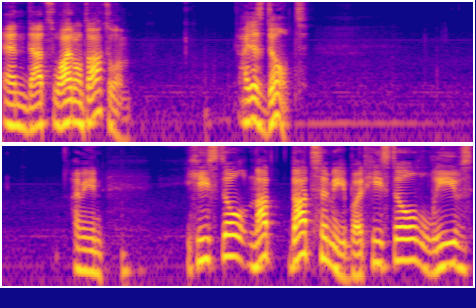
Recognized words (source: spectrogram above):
And that's why I don't talk to him. I just don't. I mean, he still not not to me, but he still leaves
